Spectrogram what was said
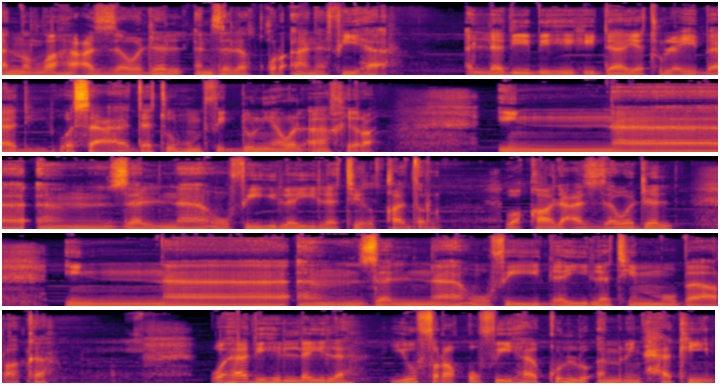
أن الله عز وجل أنزل القرآن فيها الذي به هداية العباد وسعادتهم في الدنيا والآخرة. إنا أنزلناه في ليلة القدر. وقال عز وجل انا انزلناه في ليله مباركه. وهذه الليلة يفرق فيها كل أمر حكيم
